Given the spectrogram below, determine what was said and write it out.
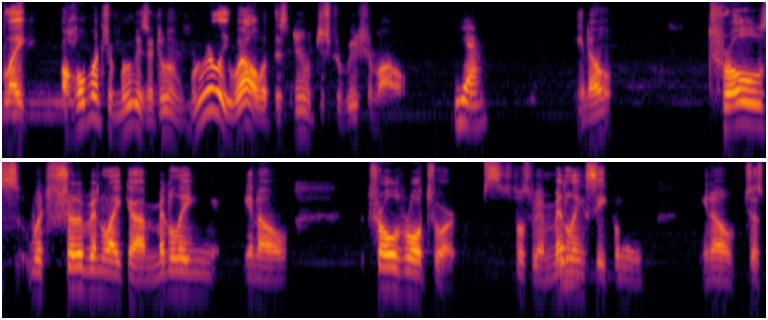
like, a whole bunch of movies are doing really well with this new distribution model. Yeah. You know, Trolls, which should have been like a middling, you know, Trolls World Tour, supposed to be a middling mm. sequel, you know, just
